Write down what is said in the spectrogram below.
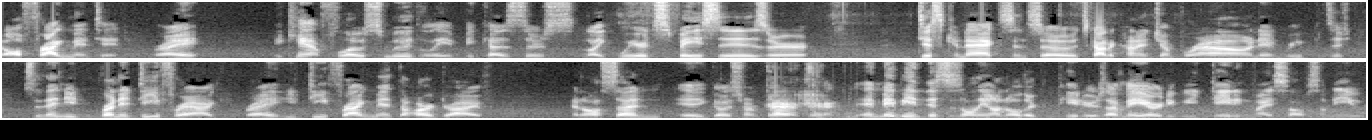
all fragmented, right? It can't flow smoothly because there's like weird spaces or disconnects, and so it's got to kind of jump around and reposition. So then you run a defrag, right? You defragment the hard drive, and all of a sudden it goes from and maybe this is only on older computers. I may already be dating myself. Some of you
